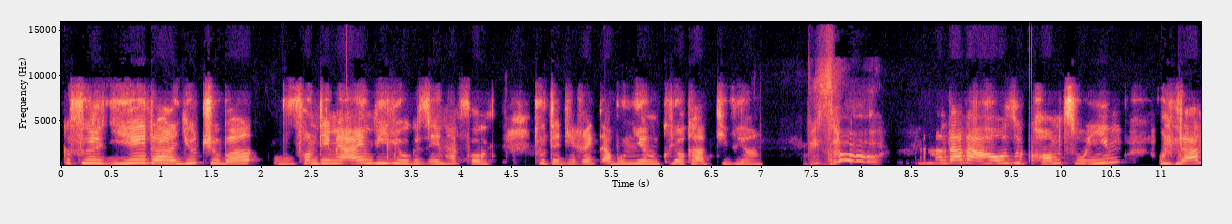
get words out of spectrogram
Gefühlt jeder YouTuber, von dem er ein Video gesehen hat, folgt, tut er direkt abonnieren und Glocke aktivieren. Wieso? Wenn man da nach Hause kommt zu ihm und dann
